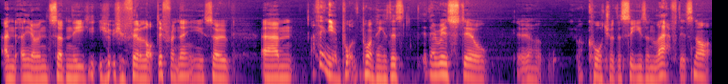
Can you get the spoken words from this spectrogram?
and uh, you know, and suddenly you, you feel a lot different, don't you? So um, I think the important, important thing is there's there is still you know, a quarter of the season left. It's not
